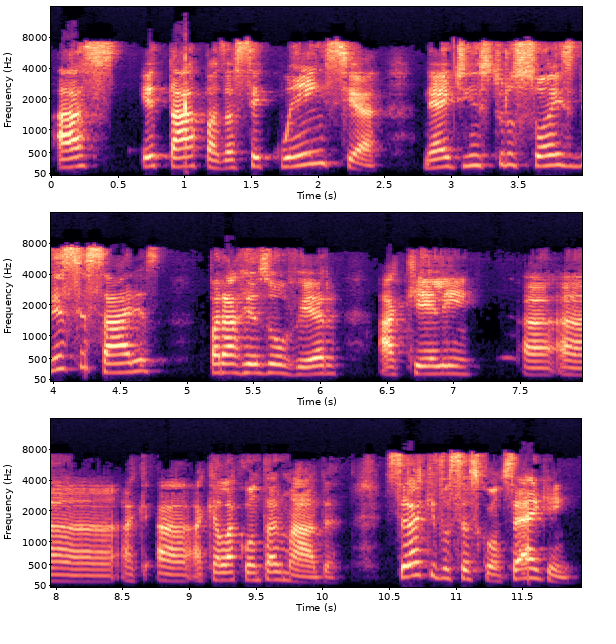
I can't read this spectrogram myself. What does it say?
as etapas, a sequência né, de instruções necessárias para resolver aquele, a, a, a, aquela conta armada. Será que vocês conseguem?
